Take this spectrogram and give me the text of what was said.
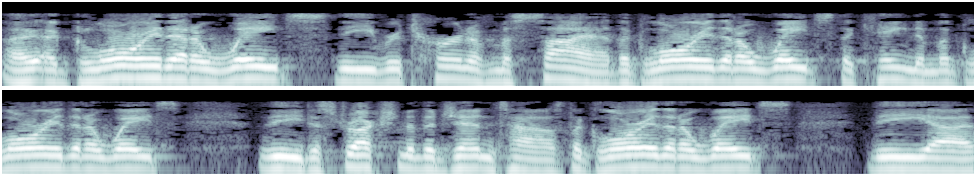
A, a, glory that awaits the return of Messiah, the glory that awaits the kingdom, the glory that awaits the destruction of the Gentiles, the glory that awaits the, uh,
